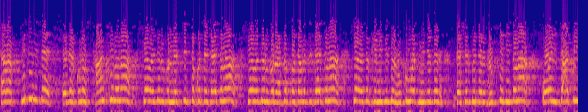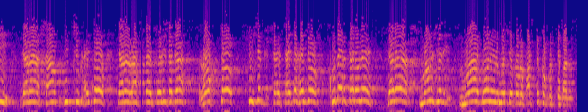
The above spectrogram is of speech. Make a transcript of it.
সারা পৃথিবীতে এদের কোনো স্থান ছিল না, কেউ এদের উপর নেতৃত্ব করতে চাইতো না, কেউ এদের উপর রাজত্ব চালাতে চাইতো না, কেউ এদেরকে নিজেদের হুকুমত নিজেদের দেশের ভিতরে ঢুকতে দিত না। ওই জাতি যারা সাপ, বিচ্ছু খাইত, যারা রাস্তায় পড়ে থাকা রক্ত চাইতে ক্ষুদের কারণে যারা মানুষের মা বোনের মধ্যে কোনো পার্থক্য করতে পারত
